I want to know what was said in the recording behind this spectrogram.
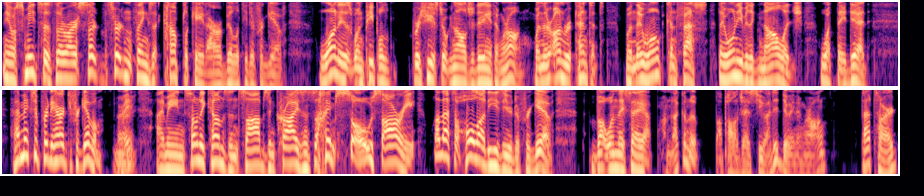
you know, Smedes says there are cer- certain things that complicate our ability to forgive. One is when people refuse to acknowledge they did anything wrong, when they're unrepentant, when they won't confess, they won't even acknowledge what they did. That makes it pretty hard to forgive them, right? right? I mean, somebody comes and sobs and cries and says, I'm so sorry. Well, that's a whole lot easier to forgive. But when they say, I'm not going to apologize to you, I didn't do anything wrong, that's hard.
